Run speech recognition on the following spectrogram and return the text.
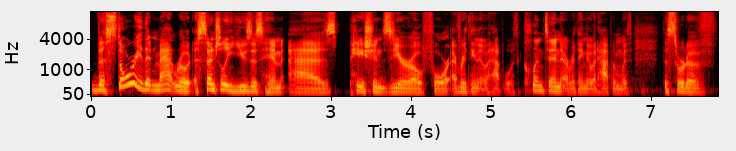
the story that Matt wrote essentially uses him as patient zero for everything that would happen with Clinton, everything that would happen with the sort of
